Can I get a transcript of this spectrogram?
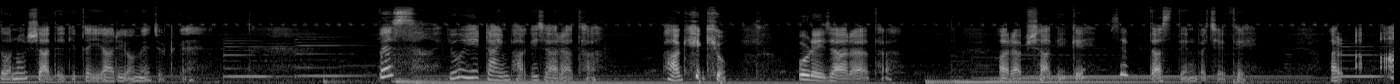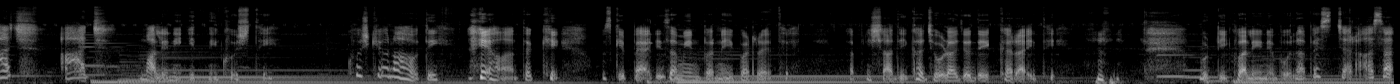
दोनों शादी की तैयारियों में जुट गए। बस, यूँ ही टाइम भागे जा रहा था। भागे क्यों? उड़े जा रहा था। और अब शादी के सिर्फ़ दस दिन बचे थे। और आज आज मालिनी इतनी खुश थी। खुश क्यों ना होती? यहाँ तक कि उसके पैर ही ज़मीन पर नहीं पड़ रहे थे। अपनी शादी का जोड़ा जो देख कर आई थी। बुटीक वाले ने बोला, बस जरा सा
